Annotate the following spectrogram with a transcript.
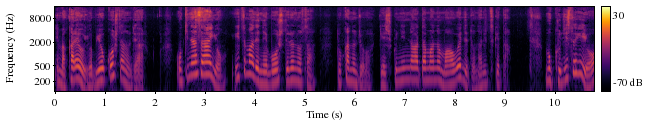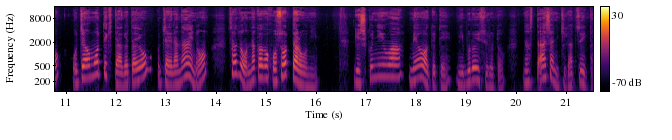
今彼を呼び起こしたのである。起きなさいよ。いつまで寝坊してるのさ。と彼女は下宿人の頭の真上で怒鳴りつけた。もう9時過ぎよ。お茶を持ってきてあげたよ。お茶いらないの？さぞお腹が細ったろうに。下宿人は目を開けて身震いすると、ナスターシャに気がついた。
